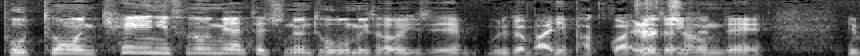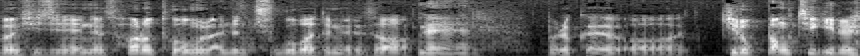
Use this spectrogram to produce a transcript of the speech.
보통은 케인이 손흥민한테 주는 도움이 더 이제 우리가 많이 받고 알려져 그렇죠. 있는데 이번 시즌에는 서로 도움을 완전 주고받으면서 네. 뭐랄까요, 어, 기록 뻥튀기를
